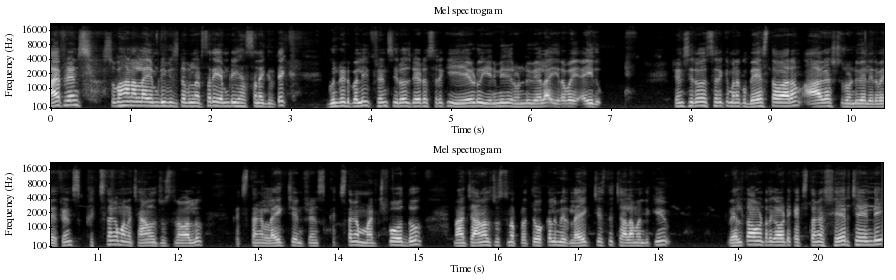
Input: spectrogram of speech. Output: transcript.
హాయ్ ఫ్రెండ్స్ సుబహానల్లా MD vegetable nursery MD Hasan Agritech Gundreddipalli. Friends ఈరోజు డేట్ వచ్చేసరికి ఏడు ఎనిమిది రెండు వేల ఇరవై ఐదు. ఫ్రెండ్స్ ఈరోజు వచ్చేసరికి మనకు బేస్తవారం ఆగస్టు రెండు వేల ఇరవై ఫ్రెండ్స్ ఖచ్చితంగా మన ఛానల్ చూస్తున్న వాళ్ళు ఖచ్చితంగా లైక్ చేయండి ఫ్రెండ్స్. ఖచ్చితంగా మర్చిపోవద్దు. నా ఛానల్ చూస్తున్న ప్రతి ఒక్కరు మీరు లైక్ చేస్తే చాలామందికి వెళ్తూ ఉంటుంది కాబట్టి ఖచ్చితంగా షేర్ చేయండి.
